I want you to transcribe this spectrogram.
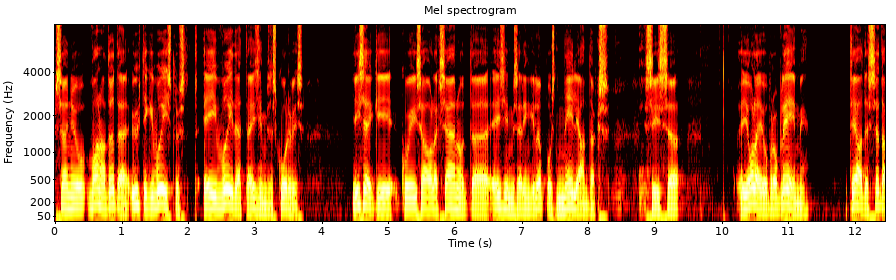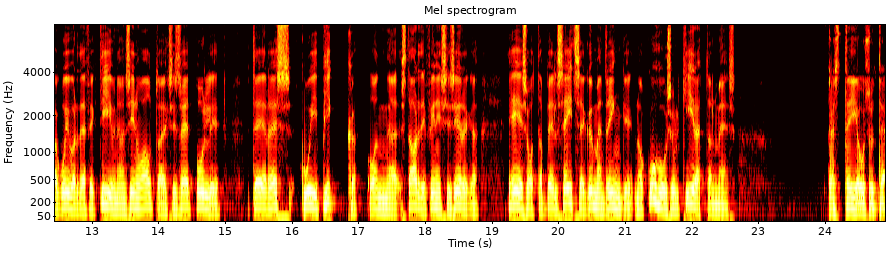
see on ju vana tõde, ühtegi võistlust ei võideta esimeses kurvis. isegi kui sa oleks jäänud äh, esimese ringi lõpus neljandaks, siis äh, ei ole ju probleemi. teades seda, kuivõrd efektiivne on sinu auto ehk siis Red Bulli DRS, kui pikk on äh, stardi-finiši sirge, ees ootab veel seitsekümmend ringi, no kuhu sul kiiret on, mees? Kas teie usute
